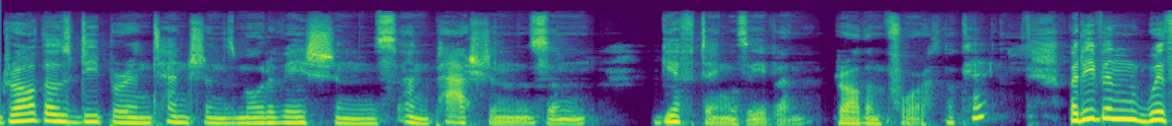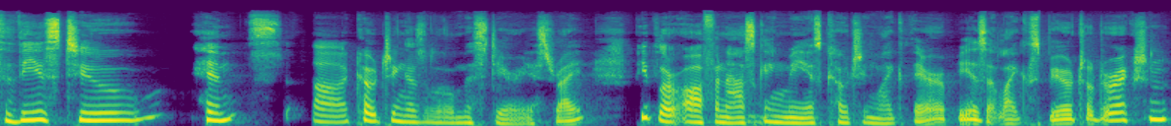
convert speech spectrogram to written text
draw those deeper intentions, motivations, and passions and giftings even draw them forth okay but even with these two hints uh, coaching is a little mysterious right? People are often asking me is coaching like therapy? Is it like spiritual direction?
